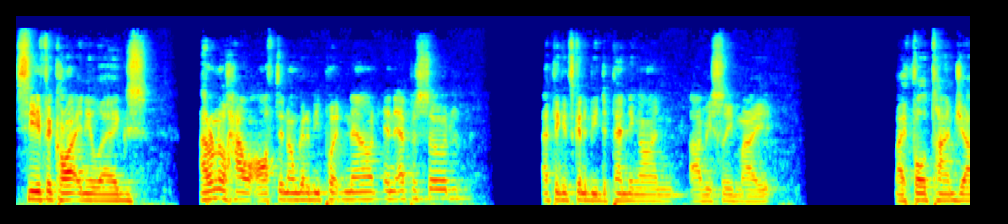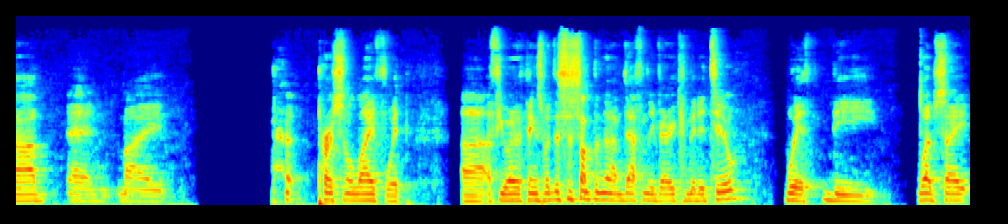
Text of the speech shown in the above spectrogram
see if it caught any legs. I don't know how often I'm going to be putting out an episode. I think it's going to be depending on obviously my my full time job and my personal life with uh, a few other things. But this is something that I'm definitely very committed to with the website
